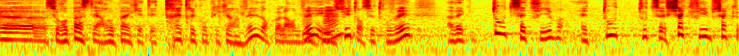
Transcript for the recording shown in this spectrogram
Euh, ce repas, c'était un repas qui était très très compliqué à enlever, donc on l'a enlevé et mhm. ensuite on s'est trouvé avec toute cette fibre et toute, chaque fibre, chaque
